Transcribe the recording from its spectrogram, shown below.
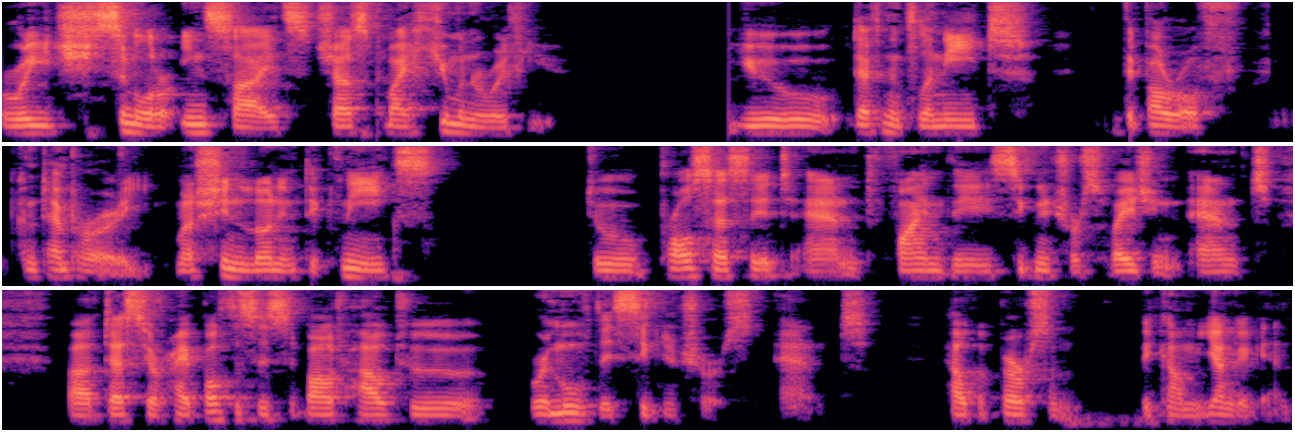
reach similar insights just by human review. You definitely need the power of contemporary machine learning techniques to process it and find the signatures of aging and uh, test your hypothesis about how to remove these signatures and help a person become young again.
